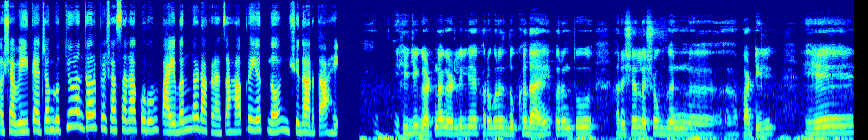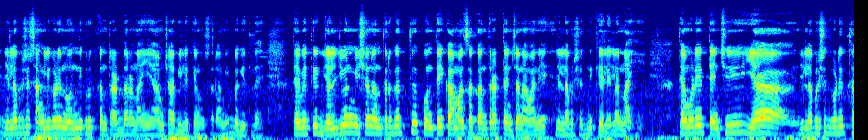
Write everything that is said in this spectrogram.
अशावेळी त्याच्या मृत्यूनंतर प्रशासनाकडून पायबंद टाकण्याचा हा प्रयत्न निषेधार्थ आहे. ही जी घटना घडलेली आहे खरोखरच दुःखद आहे. परंतु हर्षल अशोक गण पाटील हे जिल्हा परिषद सांगलीकडे नोंदणीकृत कंत्राटदार नाही आहे. आमच्या अभिलेखानुसार आम्ही बघितलं आहे त्या व्यतिरिक्त जलजीवन मिशन अंतर्गत कोणत्याही कामाचा कंत्राट त्यांच्या नावाने जिल्हा परिषदने केलेला नाही. त्यामुळे त्यांची या जिल्हा परिषदकडे थ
